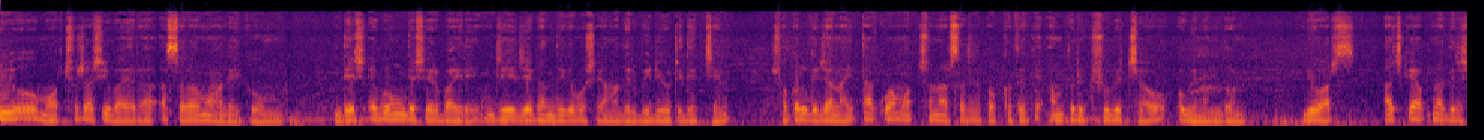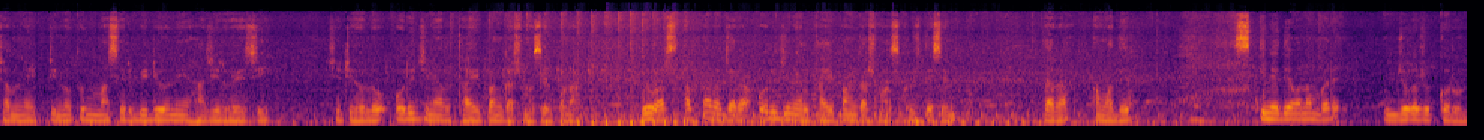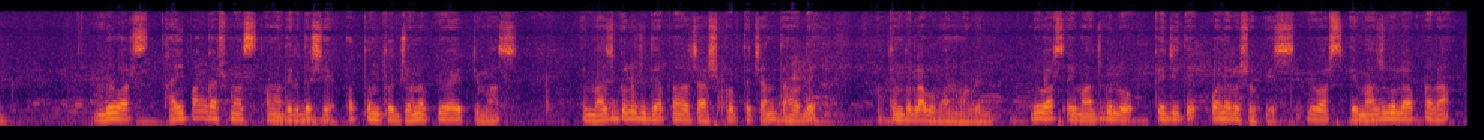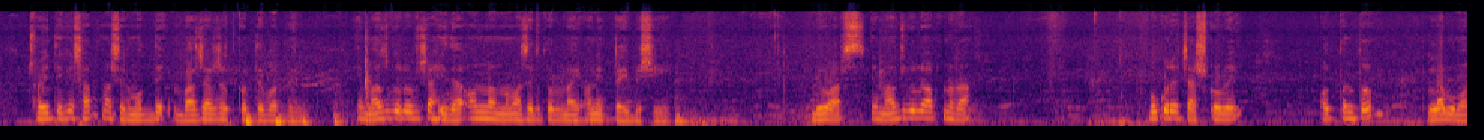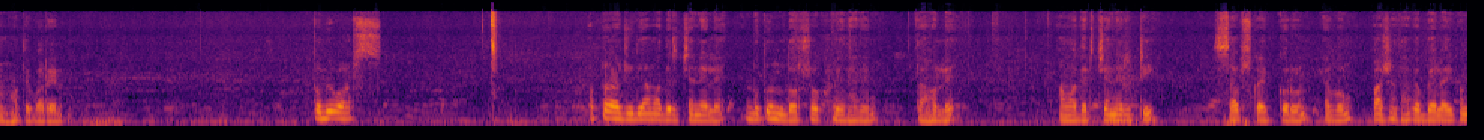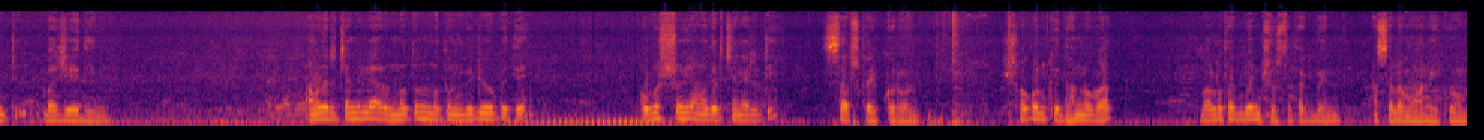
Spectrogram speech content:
প্রিয় মৎস্য চাষী ভাইয়েরা, আসসালামু আলাইকুম। দেশ এবং দেশের বাইরে যে যেখান থেকে বসে আমাদের ভিডিওটি দেখছেন, সকলকে জানাই তাকুয়া মৎস্য নার্সারির পক্ষ থেকে আন্তরিক শুভেচ্ছা ও অভিনন্দন। ভিউয়ার্স, আজকে আপনাদের সামনে একটি নতুন মাছের ভিডিও নিয়ে হাজির হয়েছি। সেটি হলো অরিজিনাল থাই পাঙ্গাস মাছের পোনা। ভিউয়ার্স, আপনারা যারা অরিজিনাল থাই পাঙ্গাস মাছ খুঁজতেছেন, তারা আমাদের স্ক্রিনে দেওয়া নম্বরে যোগাযোগ করুন। ভিউয়ার্স থাই পাঙ্গাস মাছ আমাদের দেশে অত্যন্ত জনপ্রিয় একটি মাছ। এই মাছগুলো যদি আপনারা চাষ করতে চান, তাহলে অত্যন্ত লাভবান হবেন। ভিউয়ার্স এই মাছগুলো কেজিতে পনেরোশো পিস ভিউয়ার্স এই মাছগুলো আপনারা ছয় থেকে সাত মাসের মধ্যে বাজারজাত করতে পারবেন। এই মাছগুলোর চাহিদা অন্যান্য মাছের তুলনায় অনেকটাই বেশি। ভিউয়ার্স এই মাছগুলো আপনারা পুকুরে চাষ করে অত্যন্ত লাভবান হতে পারেন। তো ভিউয়ার্স আপনারা যদি আমাদের চ্যানেলে নতুন দর্শক হয়ে থাকেন, তাহলে আমাদের চ্যানেলটি সাবস্ক্রাইব করুন এবং পাশে থাকা বেল আইকনটি বাজিয়ে দিন। আমাদের চ্যানেলে আরও নতুন নতুন ভিডিও পেতে অবশ্যই আমাদের চ্যানেলটি সাবস্ক্রাইব করুন। সকলকে ধন্যবাদ। ভালো থাকবেন, সুস্থ থাকবেন। আসসালামু আলাইকুম।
